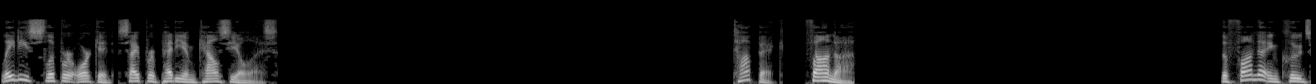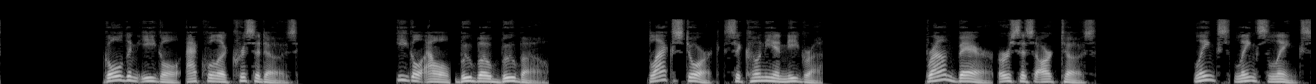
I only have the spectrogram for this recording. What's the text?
Lady's slipper orchid Cypripedium calceolus Topic Fauna The fauna includes golden eagle Aquila chrysaetos, eagle owl Bubo bubo, black stork Ciconia nigra, brown bear Ursus arctos, lynx lynx lynx,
